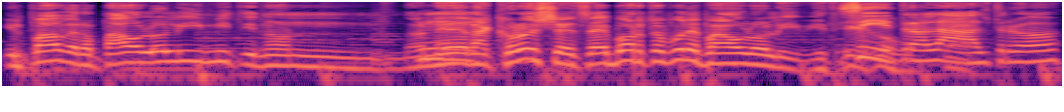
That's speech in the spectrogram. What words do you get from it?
il povero Paolo Limiti non, non Mm. era a conoscenza, è morto pure Paolo Limiti. Sì, comunque. tra l'altro.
